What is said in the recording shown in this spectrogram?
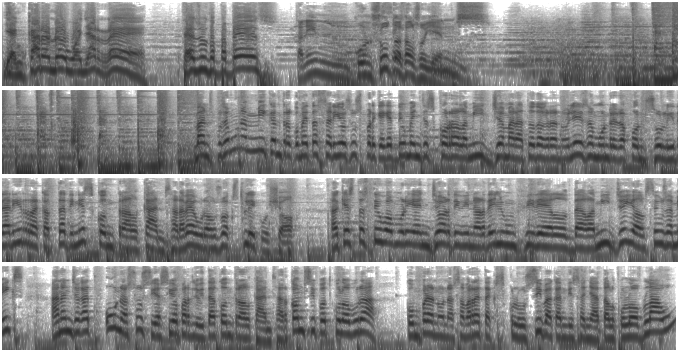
I encara no heu guanyat res. Tesos de papers? Tenim consultes dels oients. Va, ens posem una mica entre cometes seriosos perquè aquest diumenge es corre la mitja marató de Granollers amb un rerefons solidari i recaptar diners contra el càncer. A veure, us ho explico, això. Aquest estiu va morir en Jordi Vinardell, un fidel de la mitja, i els seus amics han engegat una associació per lluitar contra el càncer. Com s'hi pot col·laborar? Comprant una samarreta exclusiva que han dissenyat el color blau,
